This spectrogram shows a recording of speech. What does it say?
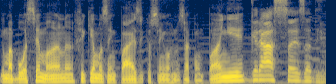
e uma boa semana. Fiquemos em paz e que o Senhor nos acompanhe. Graças a Deus.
